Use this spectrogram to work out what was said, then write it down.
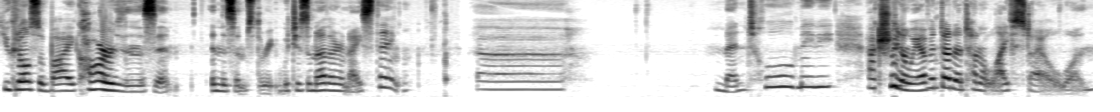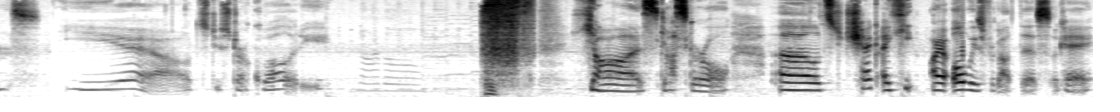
You can also buy cars in the Sim in the Sims 3, which is another nice thing. Uh, mental maybe. Actually, no, we haven't done a ton of lifestyle ones. Yeah, let's do star quality. Yes, yes, girl. Uh, let's check. I keep. I always forgot this. Okay.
